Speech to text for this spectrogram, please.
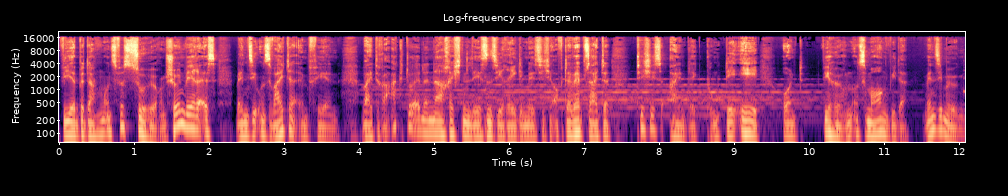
Wir bedanken uns fürs Zuhören. Schön wäre es, wenn Sie uns weiterempfehlen. Weitere aktuelle Nachrichten lesen Sie regelmäßig auf der Webseite tichiseinblick.de und wir hören uns morgen wieder, wenn Sie mögen.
